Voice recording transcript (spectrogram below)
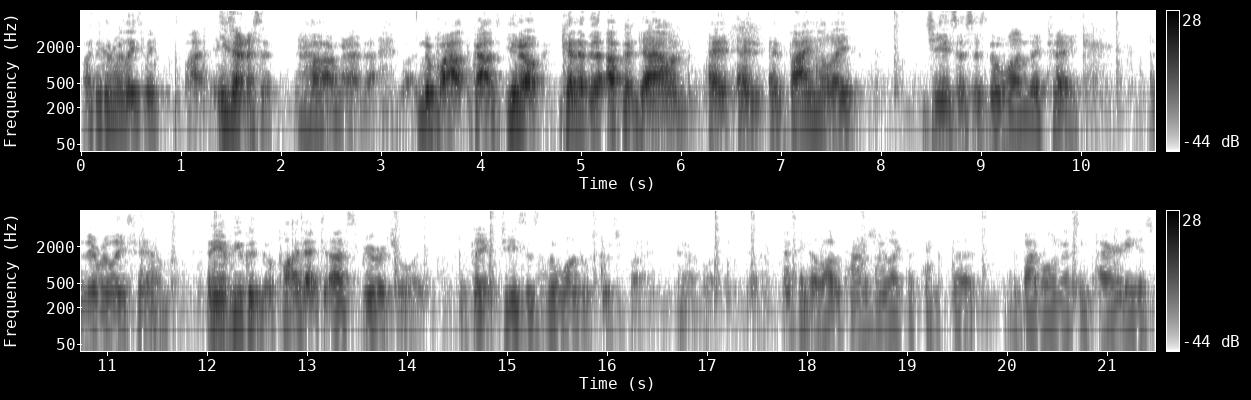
Are they going to release me? He's innocent. Oh, I'm going to have to. The crowds, you know, kind of the up and down, and, and, and finally, Jesus is the one they take, and they release him. I mean, if you could apply that to us spiritually, and think Jesus is the one who was crucified in our place. Yes. I think a lot of times we like to think that the Bible in its entirety is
